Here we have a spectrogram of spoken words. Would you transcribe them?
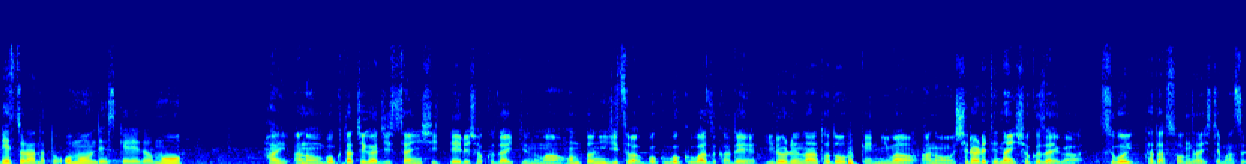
レストランだと思うんですけれどもはいあの僕たちが実際に知っている食材っていうのは本当に実はごくごくわずかでいろいろな都道府県にはあの知られてない食材がすごいただ存在してます。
